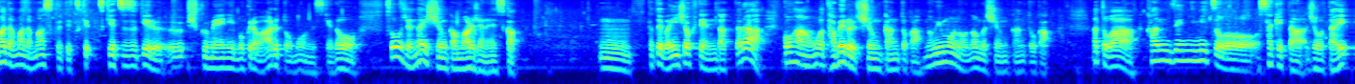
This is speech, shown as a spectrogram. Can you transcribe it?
まだまだマスクってつけつけ続ける宿命に僕らはあると思うんですけどそうじゃない瞬間もあるじゃないですか。うん、例えば飲食店だったらご飯を食べる瞬間とか飲み物を飲む瞬間とか。あとは完全に密を避けた状態。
